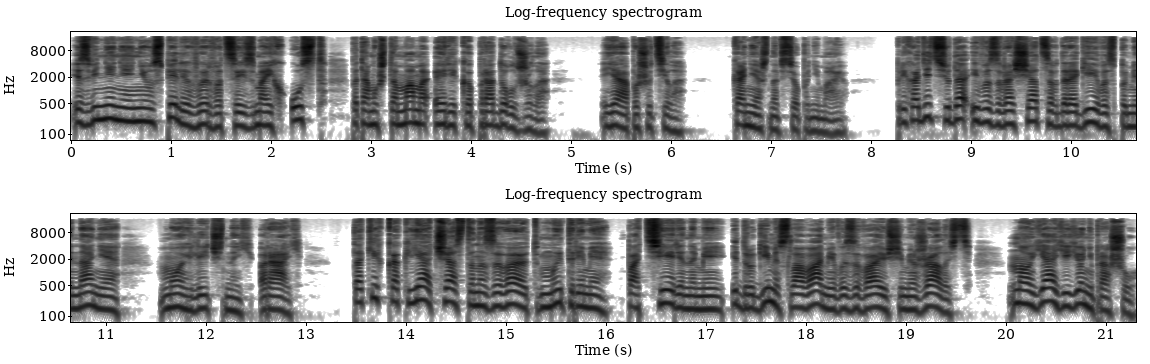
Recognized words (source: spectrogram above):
Извинения не успели вырваться из моих уст, потому что мама Эрика продолжила. Я пошутила. Конечно, все понимаю. Приходить сюда и возвращаться в дорогие воспоминания — мой личный рай. Таких, как я, часто называют мытрями, потерянными и другими словами, вызывающими жалость. Но я ее не прошу.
